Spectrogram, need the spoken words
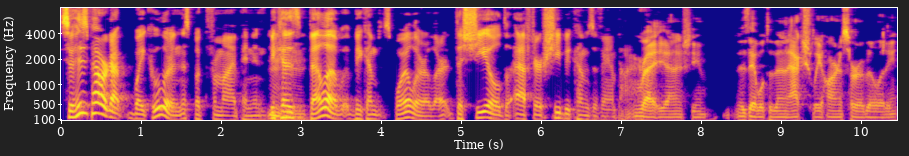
So his power got way cooler in this book, from my opinion, because Mhm. Bella becomes spoiler alert the shield after she becomes a vampire. Right. Yeah. and She is able to then actually harness her ability.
